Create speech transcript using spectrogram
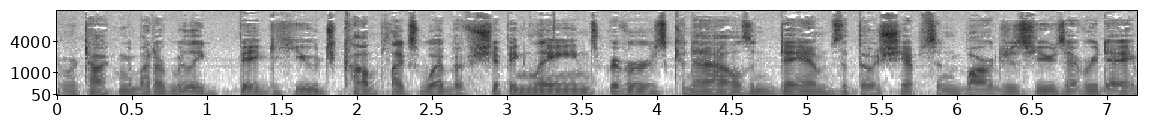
And we're talking about a really big, huge, complex web of shipping lanes, rivers, canals, and dams that those ships and barges use every day.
